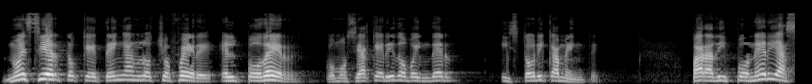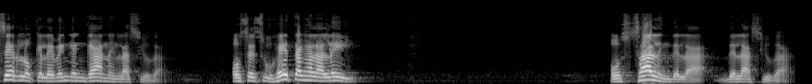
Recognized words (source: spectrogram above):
No es cierto que tengan los choferes el poder, como se ha querido vender históricamente, para disponer y hacer lo que le venga en gana en la ciudad. O se sujetan a la ley o salen de la, de la ciudad.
